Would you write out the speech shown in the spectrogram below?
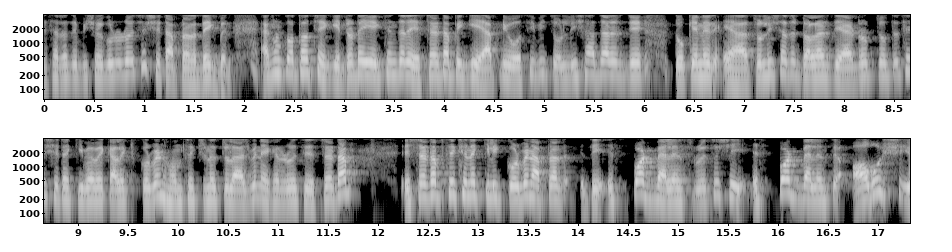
এছাড়া যে বিষয়গুলো রয়েছে সেটা আপনারা দেখবেন। এখন কথা হচ্ছে গেটোটাই এক্সচেঞ্জারে স্টার্টআপে গিয়ে আপনি ওসিবি চল্লিশ হাজারের যে টোকেনের চল্লিশ হাজার ডলার যে অ্যাড্রপ চলতেছে, সেটা কীভাবে কালেক্ট করবেন? হোম সেকশনে চলে আসবেন, এখানে রয়েছে স্টার্টআপ স্টার্টআপ সেকশনে ক্লিক করবেন, আপনার যে স্পট ব্যালেন্স রয়েছে, সেই স্পট ব্যালেন্সে অবশ্যই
